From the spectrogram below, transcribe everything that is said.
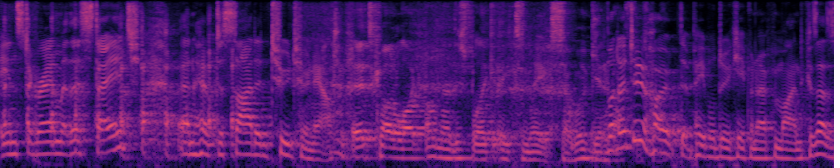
Instagram at this stage and have decided to tune out. It's kind of like, oh no, this bloke eats meat, so we'll get. But I do hope that people do keep an open mind because, as I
